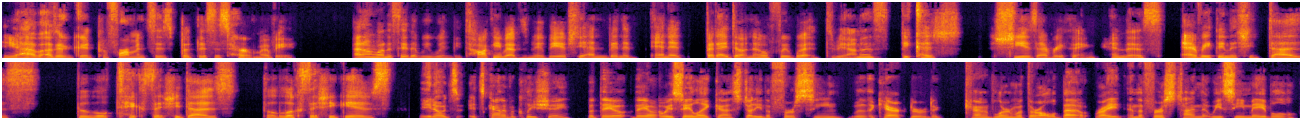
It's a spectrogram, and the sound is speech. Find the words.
and you have other good performances, but this is her movie. I don't want to say that we wouldn't be talking about this movie if she hadn't been in it, but I don't know if we would, to be honest, because she is everything in this. Everything that she does, the little ticks that she does, the looks that she gives. You know, it's it's kind of a cliche, but they they always say like uh, study the first scene with a character to kind of learn what they're all about, right? And the first time that we see Mabel,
